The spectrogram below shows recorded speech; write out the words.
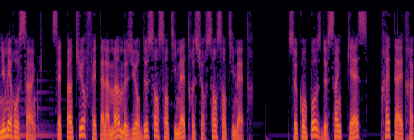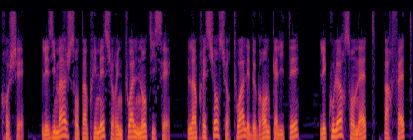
Numéro 5. Cette peinture faite à la main mesure 200 cm sur 100 cm. Se compose de 5 pièces, prêtes à être accrochées. Les images sont imprimées sur une toile non tissée. L'impression sur toile est de grande qualité, les couleurs sont nettes, parfaites,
